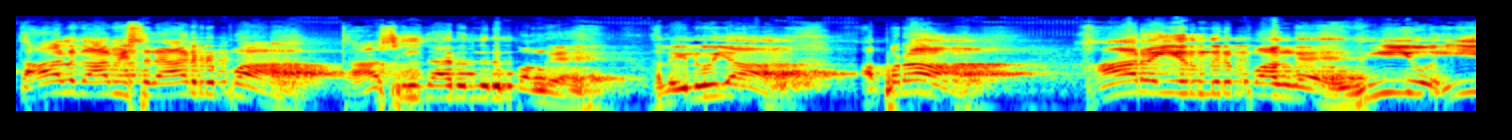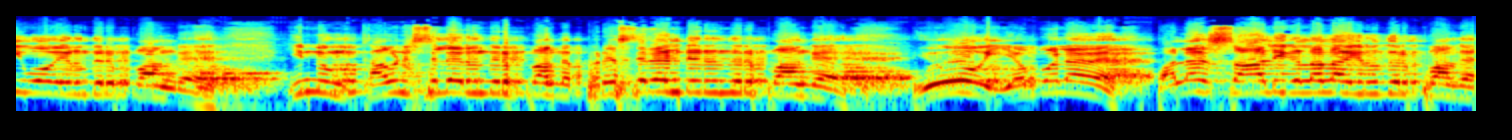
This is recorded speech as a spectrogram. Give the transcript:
தாலுகா ஆபீஸ்ல யார் இருப்பா? தாசில்தார் இருந்திருப்பாங்க. அல்லேலூயா அப்புறம் ஆர்ஐ இருந்திருப்பாங்க விஓ இஓ இருந்திருப்பாங்க இன்னும் கவுன்சிலர் இருந்திருப்பாங்க பிரசிடென்ட் இருந்திருப்பாங்க. ஐயோ எவ்வளவு பலசாலிகளெல்லாம் இருந்திருப்பாங்க.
